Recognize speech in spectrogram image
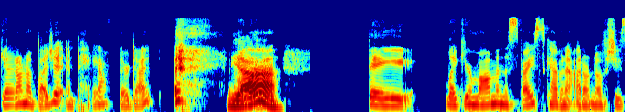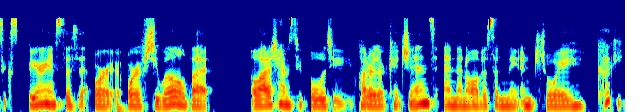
get on a budget and pay off their debt. yeah. they like your mom in the spice cabinet. I don't know if she's experienced this or or if she will, but a lot of times people will declutter their kitchens and then all of a sudden they enjoy cooking.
